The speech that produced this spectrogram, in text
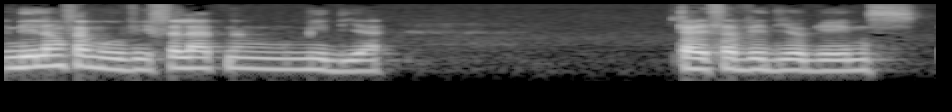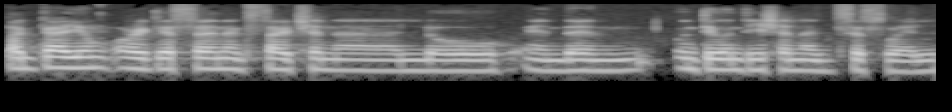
hindi lang sa movie, sa lahat ng media. Kahit sa video games, pagka yung orchestra nag-start siya na low and then unti-unti siya nagsiswell,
